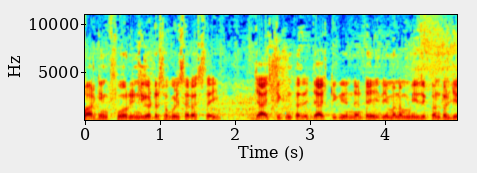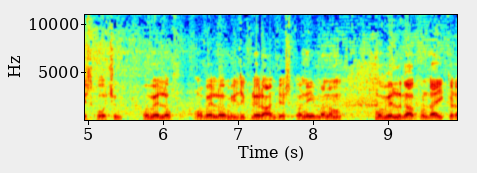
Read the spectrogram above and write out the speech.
పార్కింగ్ ఫోర్ ఇండికేటర్స్ ఒకటిసారి వస్తాయి. జాయిస్టిక్ ఉంటుంది. జాయిస్టిక్ ఏంటంటే ఇది మనం మ్యూజిక్ కంట్రోల్ చేసుకోవచ్చు. మొబైల్లో మొబైల్లో మ్యూజిక్ ప్లేయర్ ఆన్ చేసుకొని మనం మొబైల్ కాకుండా ఇక్కడ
